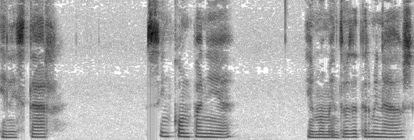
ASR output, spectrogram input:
el estar sin compañía en momentos determinados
